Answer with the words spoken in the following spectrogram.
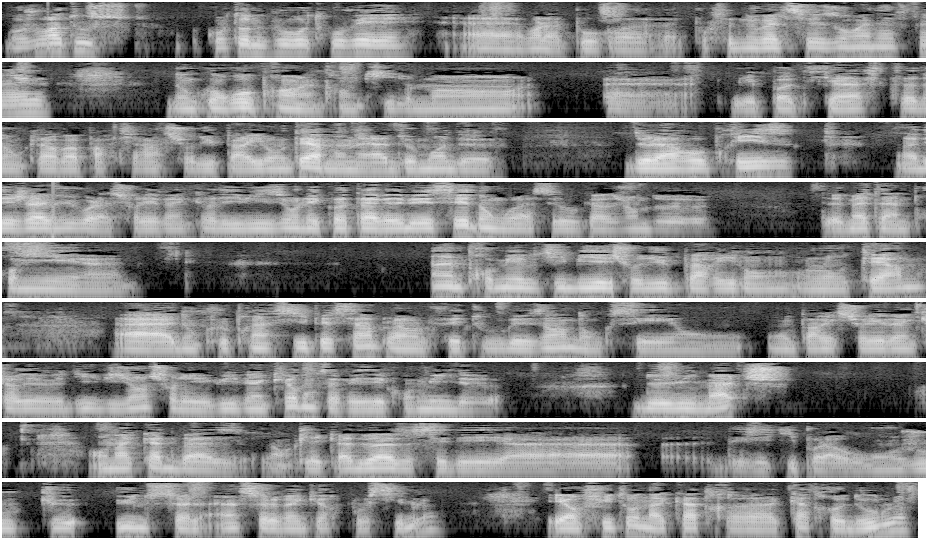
Bonjour à tous, content de vous retrouver euh, voilà, euh, pour, cette nouvelle saison NFL. Donc on reprend hein, tranquillement euh, les podcasts. Donc là on va partir hein, sur du pari long terme. On est à deux mois de, de la reprise. On a déjà vu voilà, sur les vainqueurs division les cotes avaient baissé. Donc voilà, c'est l'occasion de, de mettre un premier, un premier petit billet sur du pari long, long terme. Euh, donc le principe est simple, hein, on le fait tous les ans, donc c'est on, on, parie sur les vainqueurs de division, sur les 8 vainqueurs, donc ça fait des combis de, de 8 matchs. On a quatre bases. Donc les quatre bases, c'est des, euh, des équipes où on joue que un seul vainqueur possible. Et ensuite on a quatre, euh, quatre doubles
